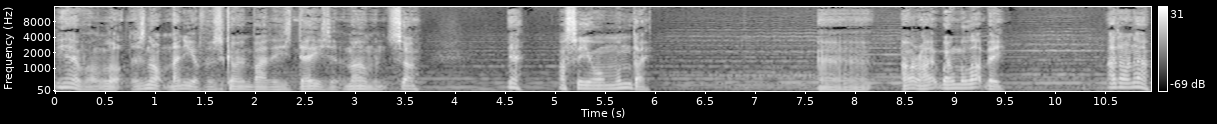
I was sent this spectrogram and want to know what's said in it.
Yeah, well, look, there's not many of us going by these days at the moment, so yeah, I'll see you on Monday. Uh, alright, when will that be? I don't know.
